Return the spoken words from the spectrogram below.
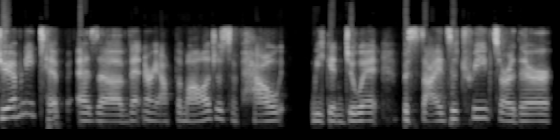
Do you have any tip as a veterinary ophthalmologist of how we can do it. Besides the treats are there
